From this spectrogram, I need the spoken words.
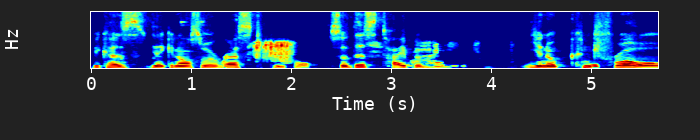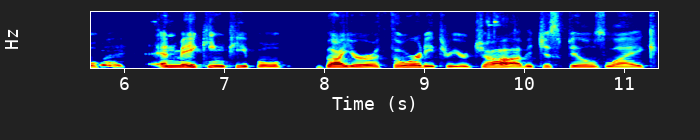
because they can also arrest people. So this type of you know control and making people by your authority through your job, it just feels like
